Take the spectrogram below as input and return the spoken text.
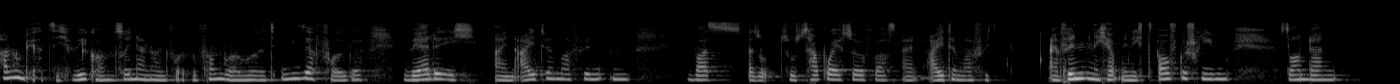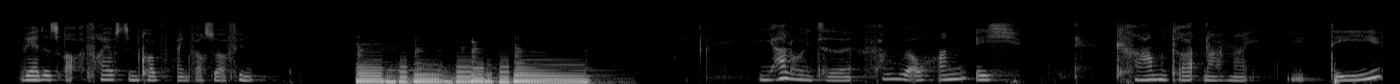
Hallo und herzlich willkommen zu einer neuen Folge von World. In dieser Folge werde ich ein Item erfinden, was, also zu Subway Surfers ein Item erfinden. Ich habe mir nichts aufgeschrieben, sondern werde es frei aus dem Kopf einfach so erfinden. Ja, Leute, fangen wir auch an. Ich krame gerade nach einer Idee.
